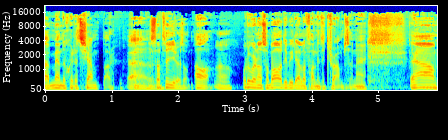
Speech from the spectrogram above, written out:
här människorättskämpar. Eh, Satir och sånt. Ja. Ja. och då var det någon som bara, ah, det vill i alla fall inte Trump. Så nej. Ja,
